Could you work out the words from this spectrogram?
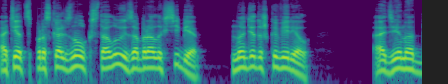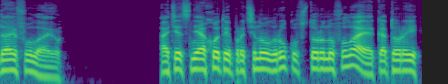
Отец проскользнул к столу и забрал их себе, но дедушка велел. «Один отдай Фулаю». Отец неохотой протянул руку в сторону Фулая, который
